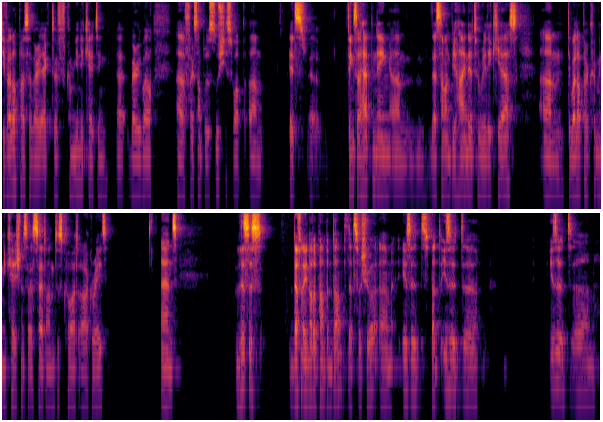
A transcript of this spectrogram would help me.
developers are very active, communicating uh, very well. Uh, for example, SushiSwap, um, it's uh, things are happening. Um, there's someone behind it who really cares. Um, developer communications, as I said on Discord, are great, and this is definitely not a pump and dump. That's for sure. Um, is it? But is it? Is it um,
